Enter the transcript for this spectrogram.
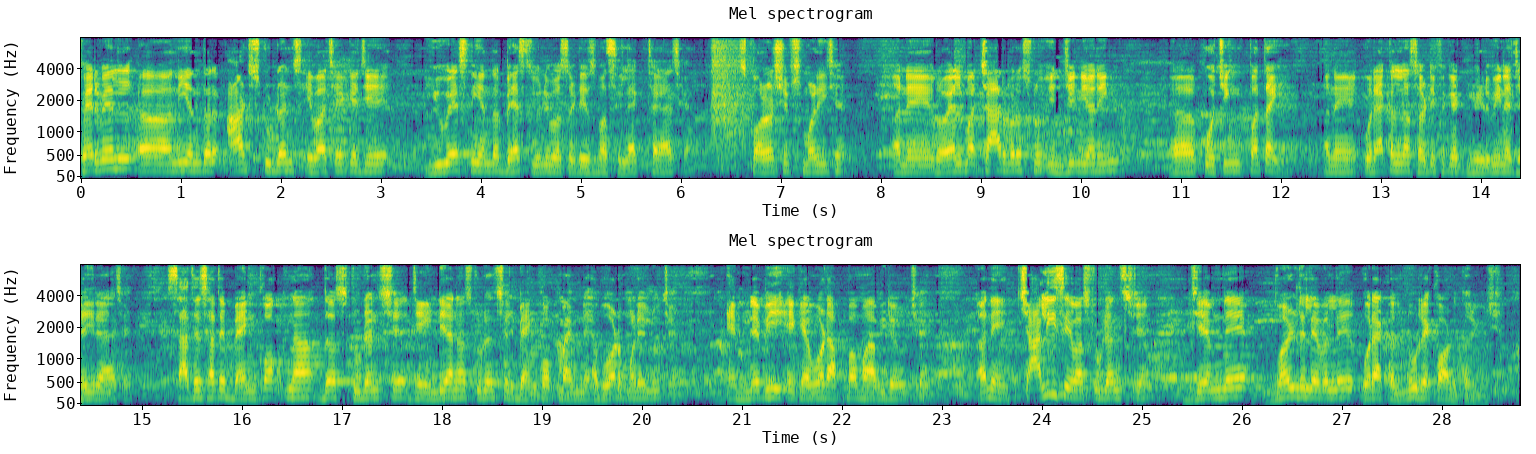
ફેરવેલની અંદર આઠ સ્ટુડન્ટ્સ એવા છે કે જે યુએસની અંદર બેસ્ટ યુનિવર્સિટીઝમાં સિલેક્ટ થયા છે. સ્કોલરશિપ્સ મળી છે. અને રોયલમાં ચાર વર્ષનું એન્જિનિયરિંગ કોચિંગ પતાઈ. અને ઓરેકલના સર્ટિફિકેટ મેળવીને જઈ રહ્યા છે. સાથે સાથે બેંકોકના દસ સ્ટુડન્ટ્સ છે, જે ઇન્ડિયાના સ્ટુડન્ટ્સ છે બેંકોકમાં એમને એવોર્ડ મળેલું છે. એમને બી એક એવોર્ડ આપવામાં આવી રહ્યો છે. અને ચાલીસ એવા સ્ટુડન્ટ્સ છે, જેમને વર્લ્ડ લેવલે ઓરેકલનું રેકોર્ડ કર્યું છે.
